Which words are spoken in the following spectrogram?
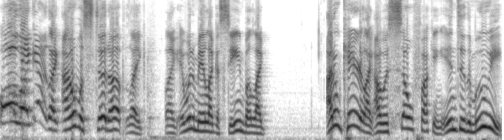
oh my god! Like I almost stood up. Like like it would have made like a scene, but like I don't care. Like I was so fucking into the movie.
